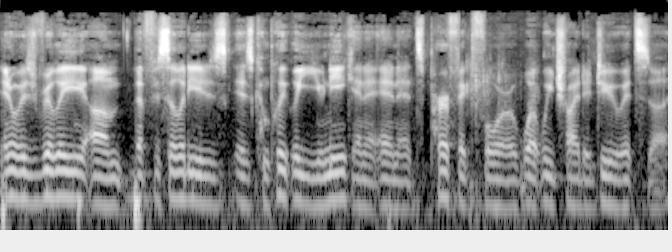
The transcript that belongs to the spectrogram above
and it was really um, the facility is is completely unique and and it's perfect for what we try to do. It's uh,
